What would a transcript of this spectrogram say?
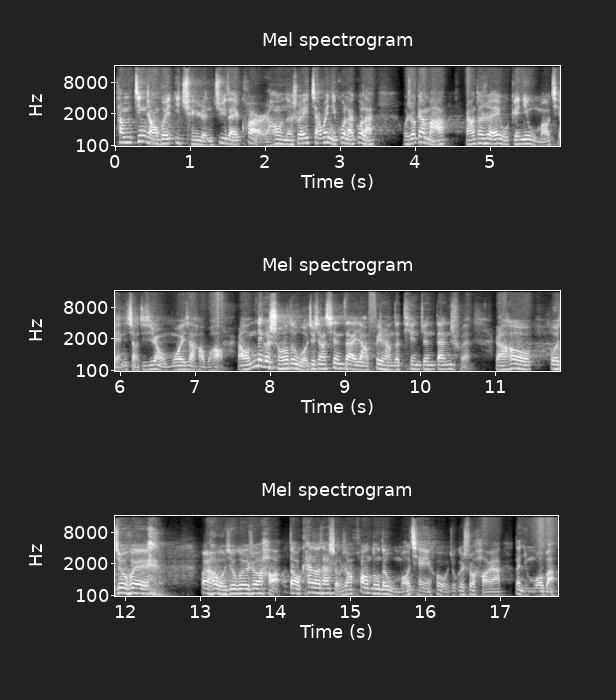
他们经常会一群人聚在一块儿，然后呢说：“哎，嘉威你过来过来。”我说：“干嘛？”然后他说：“哎，我给你五毛钱，你小鸡鸡让我摸一下好不好？”然后那个时候的我就像现在一样，非常的天真单纯。然后我就会，然后我就会说：“好。”当我看到他手上晃动的五毛钱以后，我就会说：“好呀，那你摸吧。”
